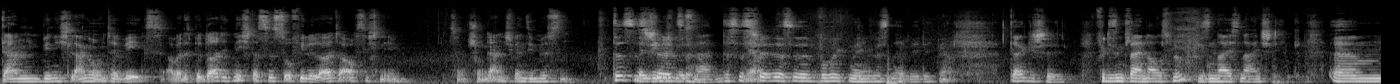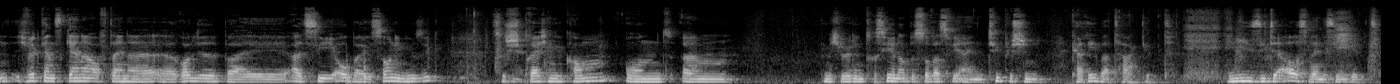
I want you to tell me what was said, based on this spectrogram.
dann bin ich lange unterwegs. Aber das bedeutet nicht, dass es so viele Leute auf sich nehmen. So, schon gar nicht, wenn sie müssen. Das ist schön zu hören. Das ist Ja. schön, das äh, beruhigt mein Gewissen ein wenig. Ja. Dankeschön für diesen kleinen Ausflug, diesen niceen Einstieg. Ähm, ich würde ganz gerne auf deine äh, Rolle bei, als CEO bei Sony Music zu sprechen gekommen und ähm, mich würde interessieren, ob es sowas wie einen typischen Kariba-Tag gibt. Wie sieht der aus, wenn es ihn gibt?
